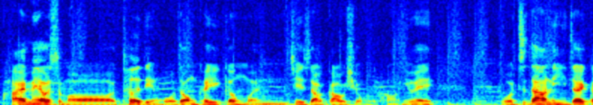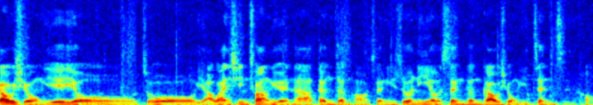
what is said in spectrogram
还没有什么特点活动可以跟我们介绍高雄的哈？因为我知道你在高雄也有做亚湾新创园啊，等等哈，等于说你有深耕高雄一阵子哈，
